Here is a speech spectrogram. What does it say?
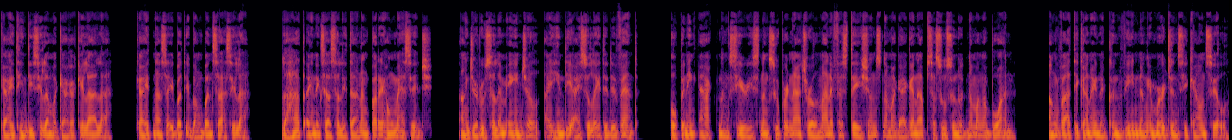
kahit hindi sila magkakakilala, kahit nasa iba't ibang bansa sila. Lahat ay nagsasalita ng parehong message. Ang Jerusalem Angel ay hindi isolated event, opening act ng series ng supernatural manifestations na magaganap sa susunod na mga buwan. Ang Vatican ay nag-convene ng Emergency Council.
